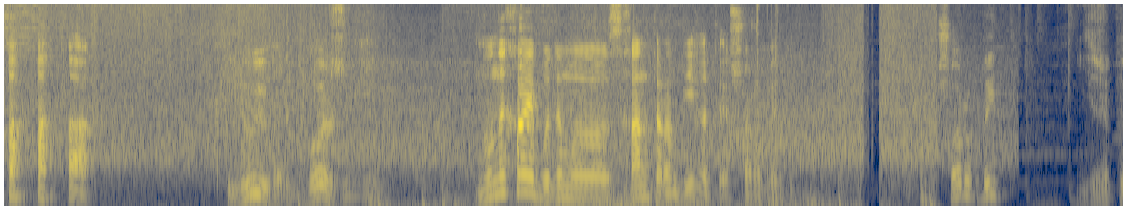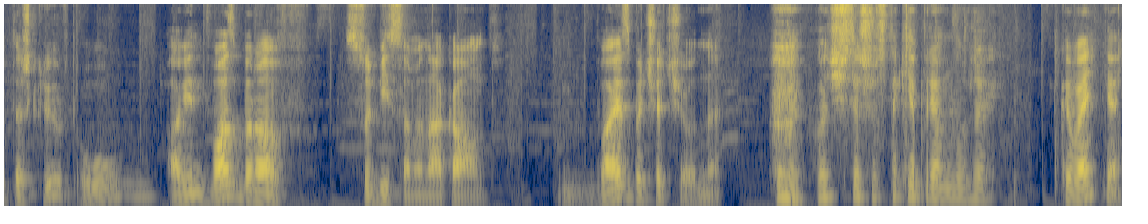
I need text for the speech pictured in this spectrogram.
Ха-ха-ха. Клюйвер, боже мій. Ну, нехай будемо з Хантером бігати, що робити. Що робити? Їжаку теж клюйвер? О, а він два збирав собі саме на аккаунт. Два СБЧ чи одне? Хочеться щось таке прям ну вже кивеньке.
